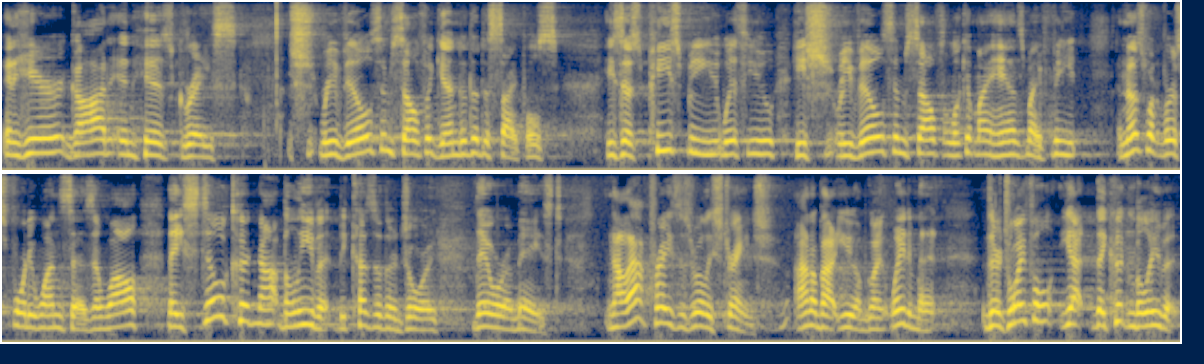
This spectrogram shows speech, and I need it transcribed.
And here, God, in His grace, reveals Himself again to the disciples. He says, Peace be with you. He reveals Himself. Look at my hands, my feet. And notice what verse 41 says. And while they still could not believe it because of their joy, they were amazed. Now, that phrase is really strange. I don't know about you. I'm going, wait a minute. They're joyful, yet they couldn't believe it.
